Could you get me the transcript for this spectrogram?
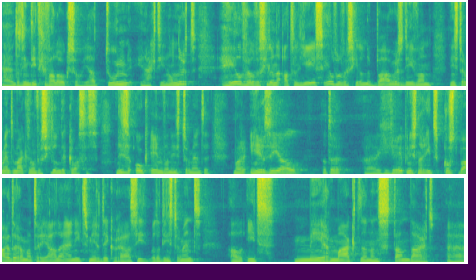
Uh, dat is in dit geval ook zo. Ja, toen, in 1800, heel veel verschillende ateliers, heel veel verschillende bouwers die van instrumenten maakten van verschillende klasses. Dit is ook een van de instrumenten. Maar hier zie je al dat er uh, gegrepen is naar iets kostbaardere materialen en iets meer decoratie, wat dat instrument al iets meer maakt dan een standaard uh,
